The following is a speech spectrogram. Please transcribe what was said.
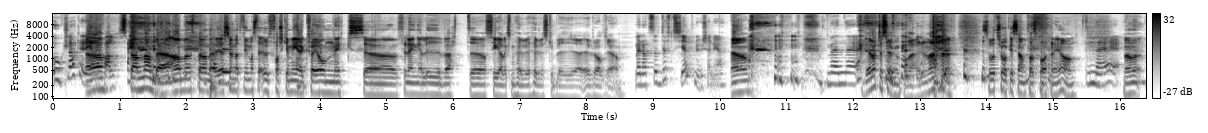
Oklart är det i alla fall. spännande. Ja, men spännande. Jag känner att vi måste utforska mer cryonics, eh, förlänga livet eh, och se liksom hur, vi- hur vi ska bli uh, uråldriga. Men också dödshjälp nu känner jag. Ja, Men, eh, det vart jag sugen på här. Så tråkig samtalspartner är jag. nej. Men,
